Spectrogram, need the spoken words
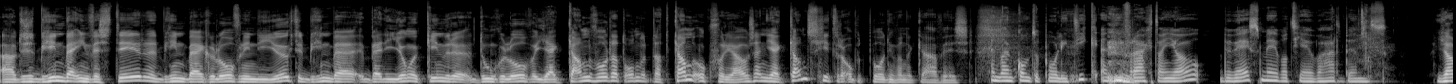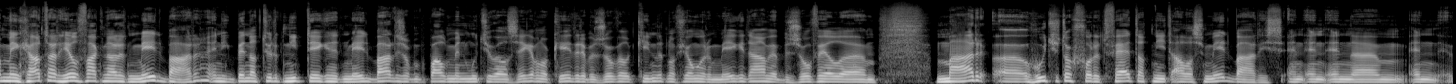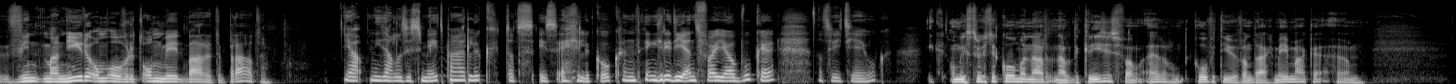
Uh, dus het begint bij investeren, het begint bij geloven in die jeugd, het begint bij, bij die jonge kinderen doen geloven, jij kan voor dat onder, dat kan ook voor jou zijn, jij kan schitteren op het podium van de KV's. En dan komt de politiek en die vraagt aan jou, bewijs mij wat jij waard bent. Ja, men gaat daar heel vaak naar het meetbare. En ik ben natuurlijk niet tegen het meetbare. Dus op een bepaald moment moet je wel zeggen van oké, er hebben zoveel kinderen of jongeren meegedaan. We hebben zoveel... Uh, maar uh, hoed je toch voor het feit dat niet alles meetbaar is. En, en, en, uh, en vind manieren om over het onmeetbare te praten. Ja, niet alles is meetbaar, Luc. Dat is eigenlijk ook een ingrediënt van jouw boek. Hè? Dat weet jij ook. Ik, om eens terug te komen naar, naar de crisis van hè, rond COVID die we vandaag meemaken... Ehm,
